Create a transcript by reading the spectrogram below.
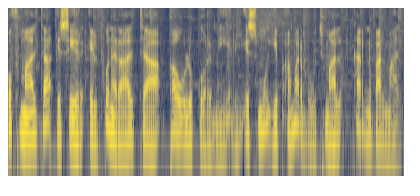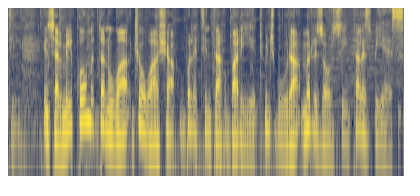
u f'Malta jsir il-funeral ta' Pawlu Curmi li ismu jibqa' marbut mal-Karnival Malti. Insellmilkom dan huwa ġo għaxa bulettin ta' aħbarijiet miġbura mir-riżorsi tal-SBS.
